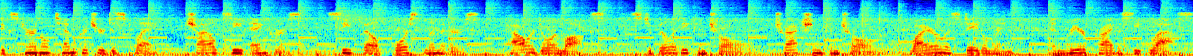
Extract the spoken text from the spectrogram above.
external temperature display, child seat anchors, seatbelt force limiters, power door locks, stability control, traction control, wireless data link, and rear privacy glass.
